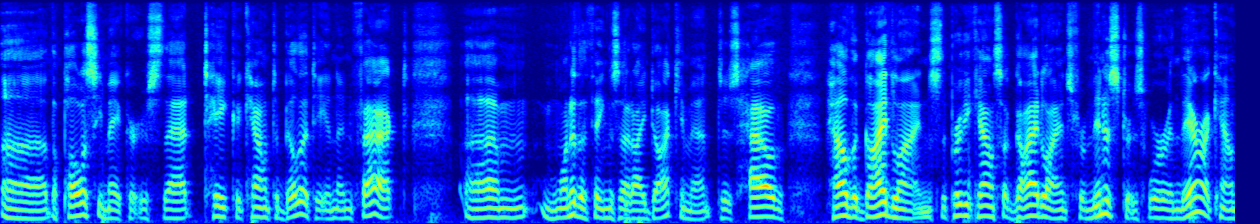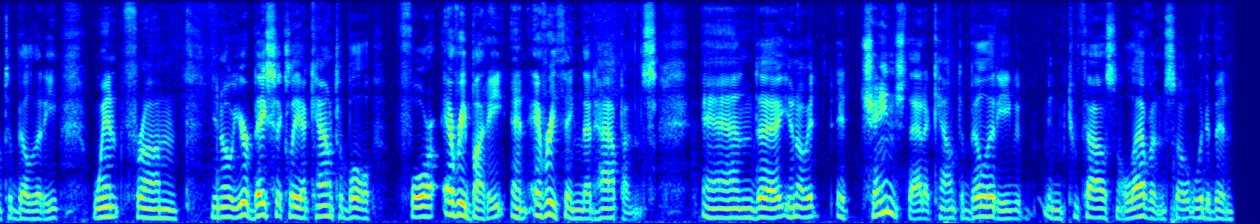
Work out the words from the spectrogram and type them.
uh, the policymakers that take accountability. And in fact, um, one of the things that I document is how how the guidelines, the Privy Council guidelines for ministers were in their accountability went from, you know, you're basically accountable for everybody and everything that happens. And, uh, you know, it, it changed that accountability in 2011. So it would have been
